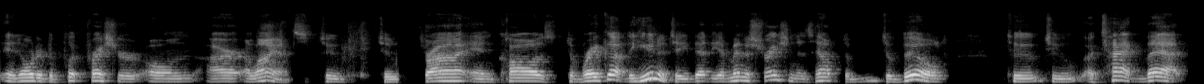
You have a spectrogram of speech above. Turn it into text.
in order to put pressure on our alliance to, to try and cause to break up the unity that the administration has helped to, to build to, to attack that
